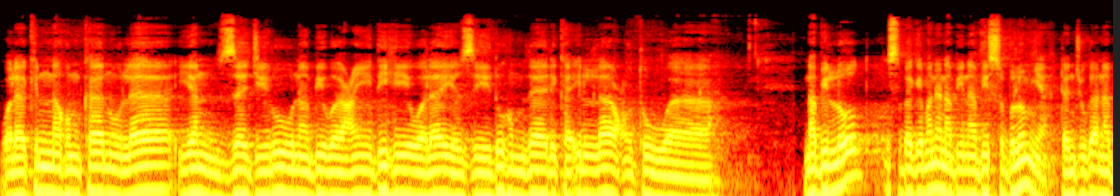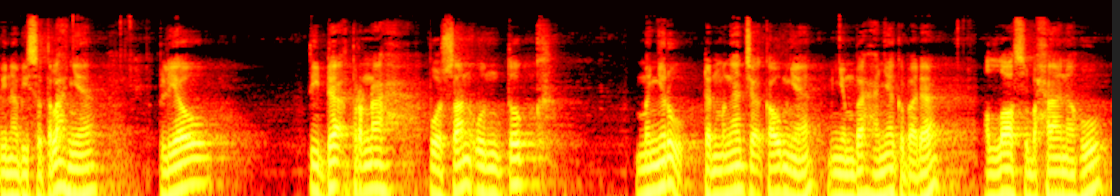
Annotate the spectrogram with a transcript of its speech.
ولكنهم كانوا لا ينزجرون بوعيده ولا يزيدهم ذلك إلا عتوا Nabi Lot sebagaimana nabi-nabi sebelumnya dan juga nabi-nabi setelahnya beliau tidak pernah bosan untuk menyeru dan mengajak kaumnya menyembah hanya kepada Allah Subhanahu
